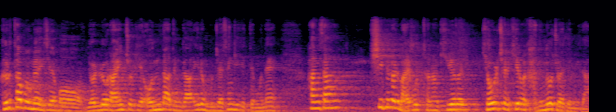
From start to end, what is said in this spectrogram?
그렇다 보면 이제 뭐 연료 라인 쪽에 언다든가 이런 문제가 생기기 때문에 항상 11월 말부터는 기어를, 겨울철에 기름을 가득 넣어줘야 됩니다.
